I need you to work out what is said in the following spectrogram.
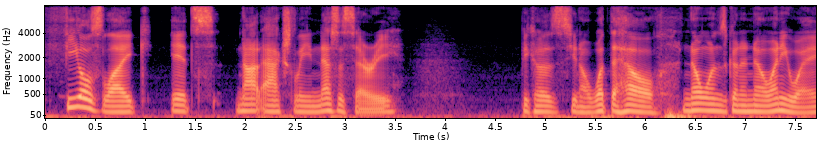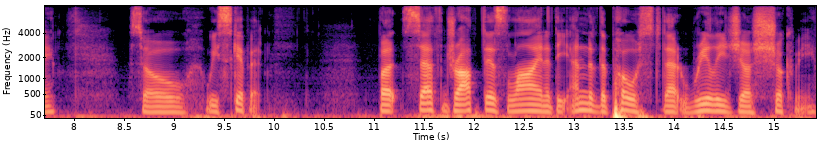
feels like it's not actually necessary because, you know, what the hell, no one's going to know anyway so we skip it. But Seth dropped this line at the end of the post that really just shook me.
